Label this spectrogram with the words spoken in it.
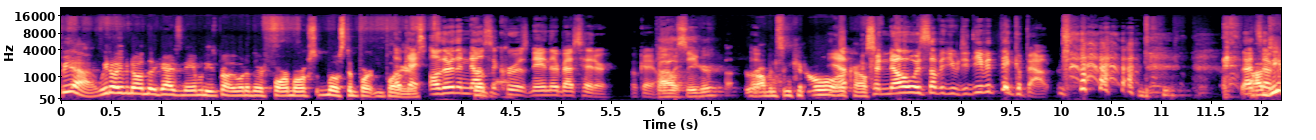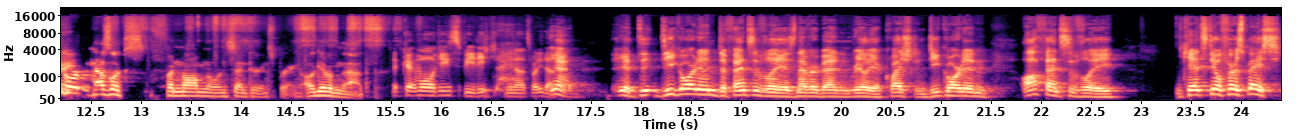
But yeah, we don't even know the guy's name, and he's probably one of their four most most important players. Okay, other than Nelson. Cruz, name their best hitter. Okay, Kyle other- Seager. uh, Robinson Cano or Kyle. Cano is something you didn't even think about. That's uh, D. great. Gordon has looked phenomenal in center in spring. I'll give him that. Okay, well, he's speedy. You know, that's what he does. Yeah, yeah. D, Dee Gordon defensively has never been really a question. Dee Gordon offensively, you can't steal first base.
